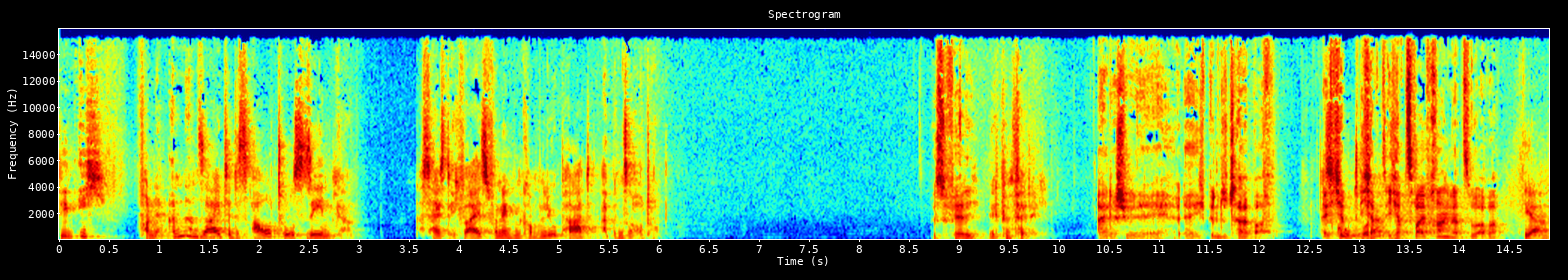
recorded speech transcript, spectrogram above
den ich von der anderen Seite des Autos sehen kann. Das heißt, ich weiß, von hinten kommt ein Leopard, ab ins Auto. Bist du fertig? Ich bin fertig. Alter Schwede, ey. Ich bin total baff. Ist ich gut, habe oder? hab, ich hab zwei Fragen dazu, aber. Ja.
